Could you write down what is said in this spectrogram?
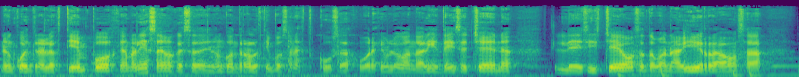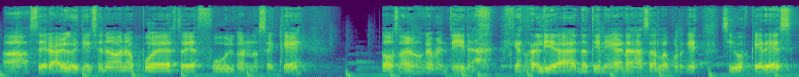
no encuentra los tiempos, que en realidad sabemos que eso de no encontrar los tiempos son excusas, por ejemplo cuando alguien te dice, che, le decís, che, vamos a tomar una birra, vamos a, a hacer algo y te dice, no, no puedo, estoy a full con no sé qué, todos sabemos que es mentira, que en realidad no tiene ganas de hacerlo, porque si vos querés,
